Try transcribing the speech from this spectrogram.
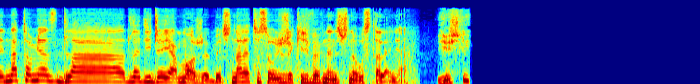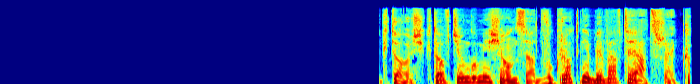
y, natomiast dla, dla DJ-a może być, no ale to są już jakieś wewnętrzne ustalenia. Jeśli ktoś, kto w ciągu miesiąca dwukrotnie bywa w teatrze, ko-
